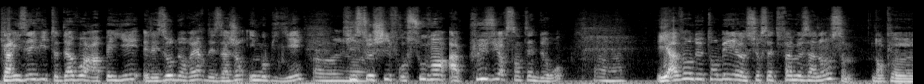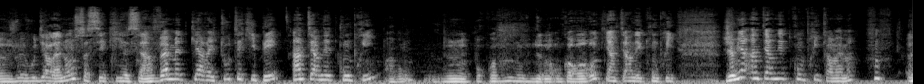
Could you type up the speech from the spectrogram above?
car ils évitent d'avoir à payer les honoraires des agents immobiliers, ouais, qui se chiffrent souvent à plusieurs centaines d'euros. Et avant de tomber euh, sur cette fameuse annonce, donc euh, je vais vous dire l'annonce, c'est qu'il c'est un 20 mètres carrés tout équipé, internet compris. Ah bon? Euh, Pourquoi Encore heureux qu'il y ait internet compris? J'aime bien internet compris quand même. hein.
